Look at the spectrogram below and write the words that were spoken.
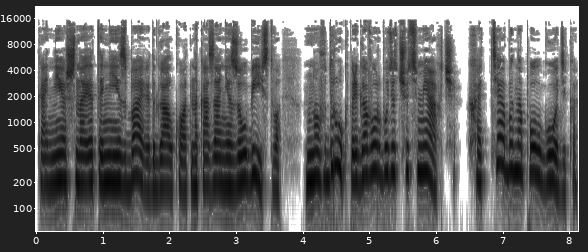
Конечно, это не избавит Галку от наказания за убийство, но вдруг приговор будет чуть мягче, хотя бы на полгодика.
